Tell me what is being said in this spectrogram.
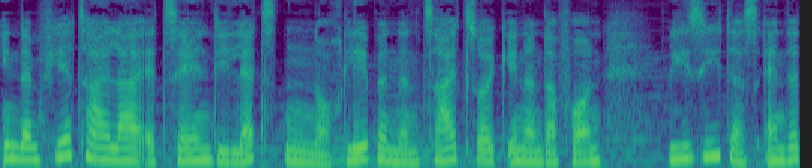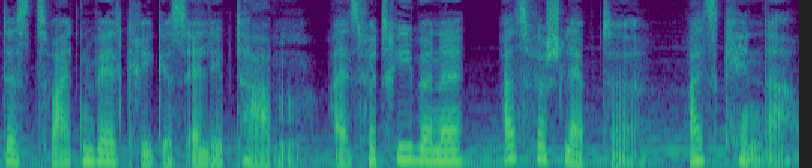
In dem Vierteiler erzählen die letzten noch lebenden ZeitzeugInnen davon, wie sie das Ende des Zweiten Weltkrieges erlebt haben. Als Vertriebene, als Verschleppte, als Kinder.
